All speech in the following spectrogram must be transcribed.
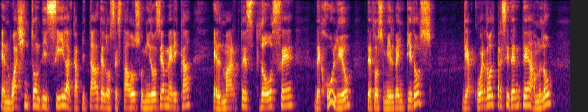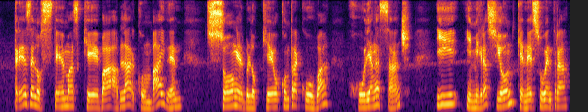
en Washington, D.C., la capital de los Estados Unidos de América, el martes 12 de julio de 2022. De acuerdo al presidente AMLO, tres de los temas que va a hablar con Biden son el bloqueo contra Cuba, Julian Assange y inmigración, que en eso entra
